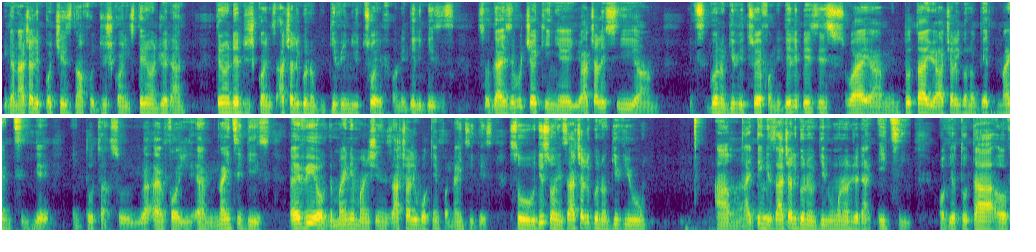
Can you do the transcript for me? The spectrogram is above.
you can actually purchase now for dogecoin is 300 and 300 dogecoin is actually going to be giving you 12 on a daily basis. So guys if we check in here you actually see um it's going to give you 12 on a daily basis why um in total you're actually going to get 90 here in total. So you are uh, for um 90 days every of the mining machine is actually working for 90 days. So this one is actually going to give you um i think it's actually going to give you 180 of your total of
